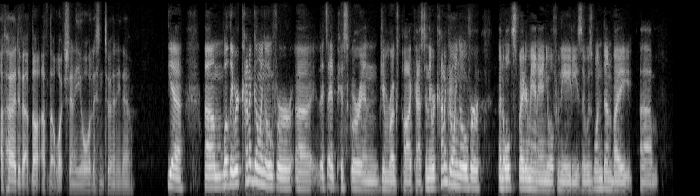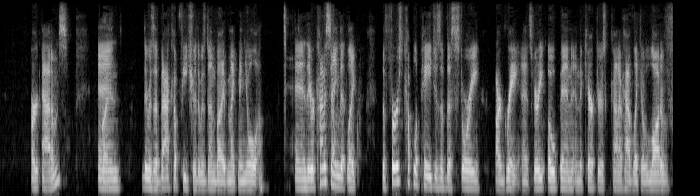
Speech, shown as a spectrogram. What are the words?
I've heard of it. I've not I've not watched any or listened to any now. Yeah. Um well they were kind of going over uh that's Ed Piskor and Jim Rugg's podcast, and they were kind of Hmm. going over an old Spider-Man annual from the 80s. It was one done by um Art Adams. Right. And there was a backup feature that was done by Mike Mignola. And they were kind of saying that like the first couple of pages of this story are great and it's very open and the characters kind of have like a lot of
